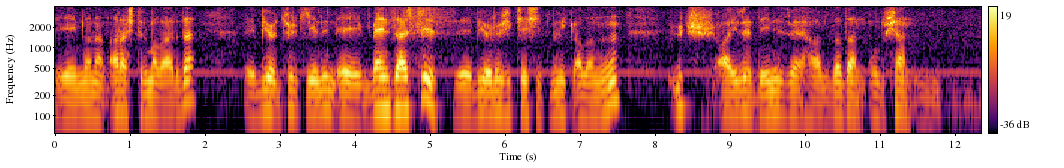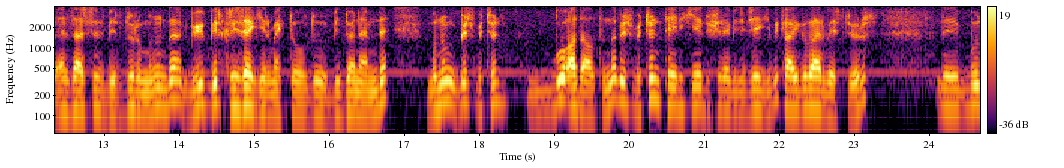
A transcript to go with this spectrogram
yayınlanan araştırmalarda Türkiye'nin e, benzersiz e, biyolojik çeşitlilik alanının üç ayrı deniz ve havzadan oluşan benzersiz bir durumunun da büyük bir krize girmekte olduğu bir dönemde bunun büsbütün bu adı altında büsbütün tehlikeye düşürebileceği gibi kaygılar besliyoruz. E, bu,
